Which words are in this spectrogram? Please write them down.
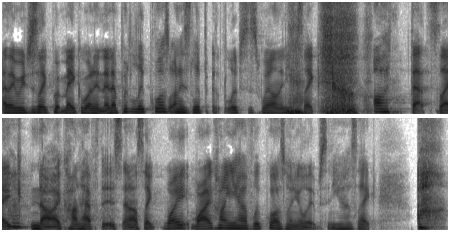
And then we just like put makeup on him. And I put lip gloss on his lip, lips as well. And he's like, Oh, that's like, no, I can't have this. And I was like, Wait, why can't you have lip gloss on your lips? And he was like, "Ah,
